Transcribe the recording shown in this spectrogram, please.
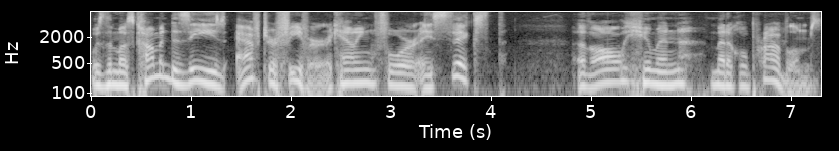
was the most common disease after fever, accounting for a sixth of all human medical problems.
